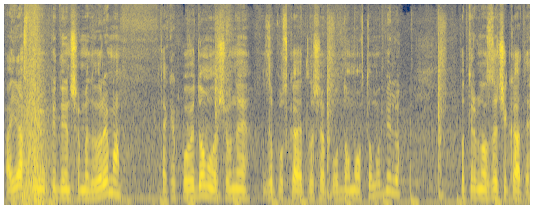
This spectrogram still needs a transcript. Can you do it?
А я стою під іншими дверима, так як повідомили, що вони запускають лише по одному автомобілю. Потрібно зачекати,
